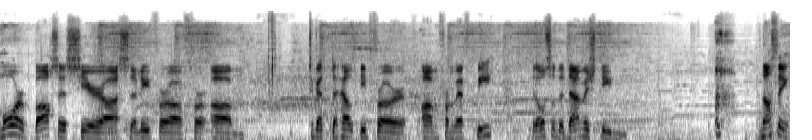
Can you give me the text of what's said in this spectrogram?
more boxes here as the lead for uh, for um to get the health lead for um from FP. And also the damage lead Nothing.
